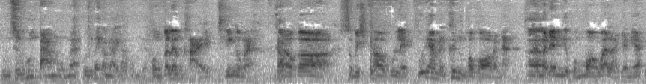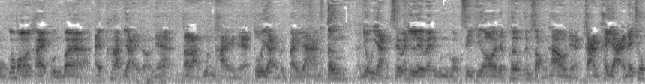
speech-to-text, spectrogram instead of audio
คุณซื้อหุ้นตามผมอะคุณจะไม่กำไรเท่าผมเลย ผมก็เริ่มขายทิ้งออกมา ครับแล้วก็สวิชเข้าหุ้นเล็กพวกเนี้ยมันขึ้นพอๆกันนะเออ แต่ประเด็นคือผมมองว่าหลังจากเนี้ยผมก็มองคล้ายๆคุณว่าไอ้ภาพใหญ่ตอนเนี้ยตลาดหุ้นไทยเนี่ยตัวใหญ่มันไปยาก ตึง ยกอย่าง7 e เ e ่ e อคุณบอก CPO จะเพิ่มขึ้น 2 เท่าเนี่ย การขยายในช่วง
